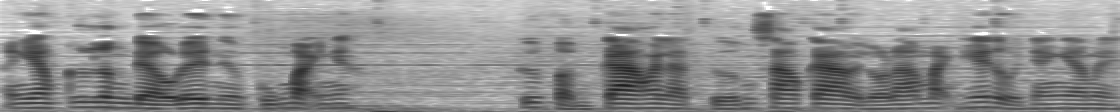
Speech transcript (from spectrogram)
Anh em cứ lưng đều lên thì cũng mạnh nhá. Cứ phẩm cao hay là tướng sao cao thì nó đã mạnh hết rồi nha anh em này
